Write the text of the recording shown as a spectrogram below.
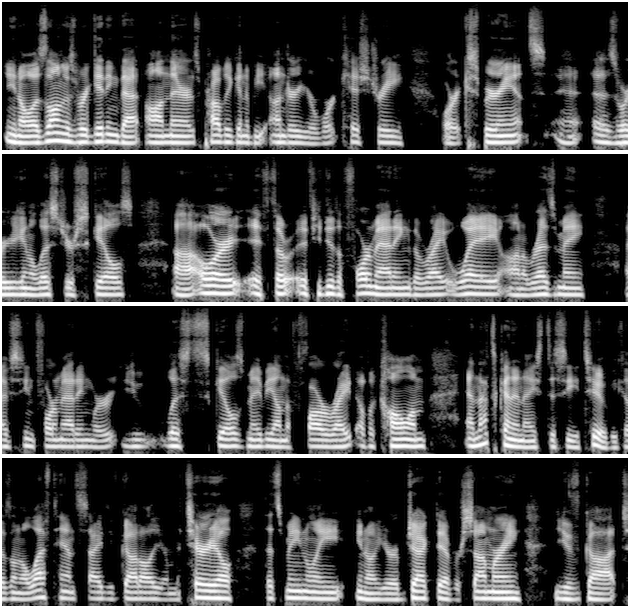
you know, as long as we're getting that on there, it's probably going to be under your work history or experience is eh, where you're going to list your skills. Uh, or if the if you do the formatting the right way on a resume, I've seen formatting where you list skills maybe on the far right of a column. And that's kind of nice to see too, because on the left hand side, you've got all your material that's mainly, you know, your objective or summary. You've got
